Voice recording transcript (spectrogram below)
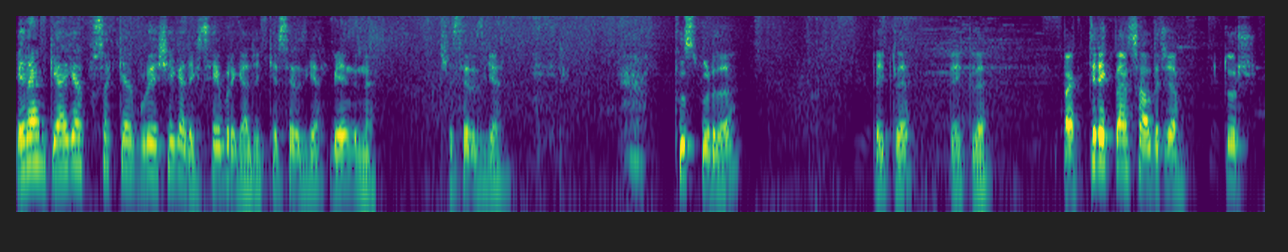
Eren gel gel pusak gel buraya şey gelecek. Saber gelecek. Keseriz gel. Beni dinle. Keseriz gel. Pus burada. Bekle. Bekle. Bak direkt ben saldıracağım. Dur.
